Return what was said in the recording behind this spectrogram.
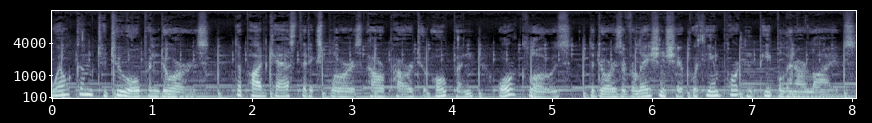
Welcome to Two Open Doors, the podcast that explores our power to open or close the doors of relationship with the important people in our lives.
